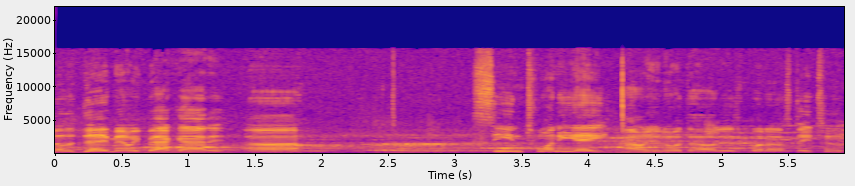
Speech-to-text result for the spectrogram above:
Another day, man. We back at it. Uh, scene 28. I don't even know what the hell it is, but uh, stay tuned.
